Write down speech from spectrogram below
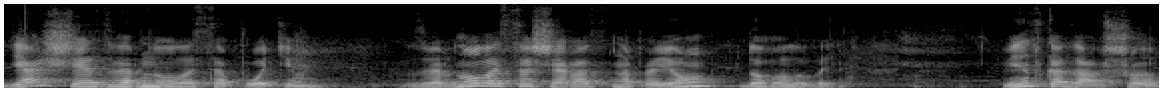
Я ще звернулася потім, звернулася ще раз на прийом до голови. Він сказав, що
